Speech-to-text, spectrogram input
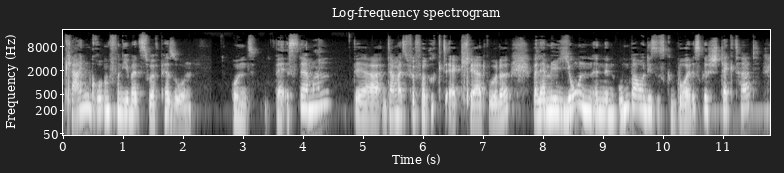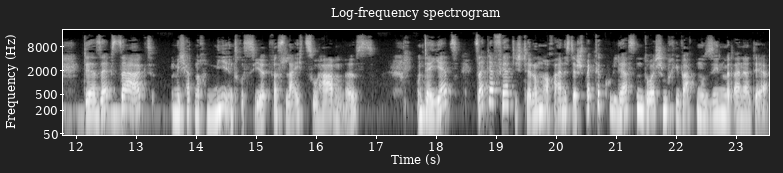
kleinen Gruppen von jeweils zwölf Personen. Und wer ist der Mann? der damals für verrückt erklärt wurde, weil er Millionen in den Umbau dieses Gebäudes gesteckt hat, der selbst sagt, mich hat noch nie interessiert, was leicht zu haben ist, und der jetzt seit der Fertigstellung auch eines der spektakulärsten deutschen Privatmuseen mit einer der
